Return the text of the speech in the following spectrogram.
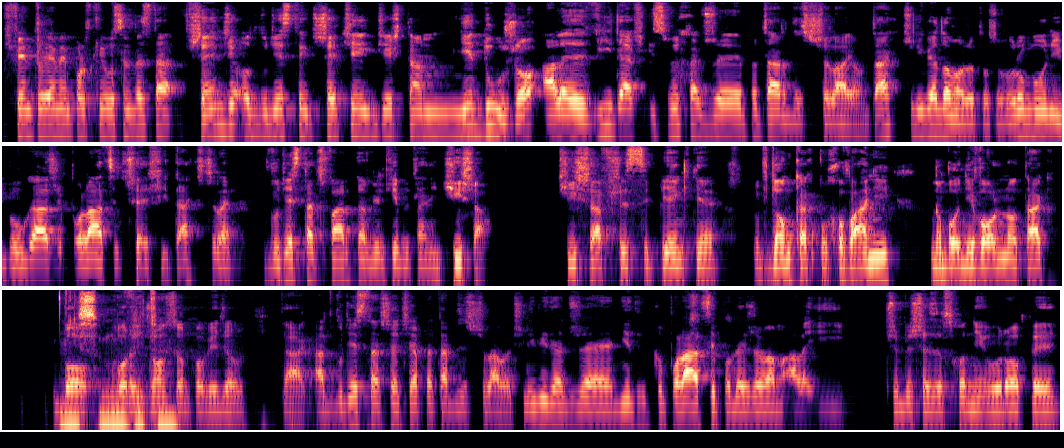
świętujemy polskiego Sylwestra wszędzie o 23 gdzieś tam niedużo, ale widać i słychać, że petardy strzelają, tak? Czyli wiadomo, że to są Rumuni, Bułgarzy, Polacy, Czesi, tak? Strzelają. 24 w Wielkiej Brytanii cisza. Cisza, wszyscy pięknie w domkach pochowani, no bo nie wolno, tak? Bo Boris Johnson powiedział tak, a 23 petardy strzelały, czyli widać, że nie tylko Polacy podejrzewam, ale i przybysze ze wschodniej Europy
